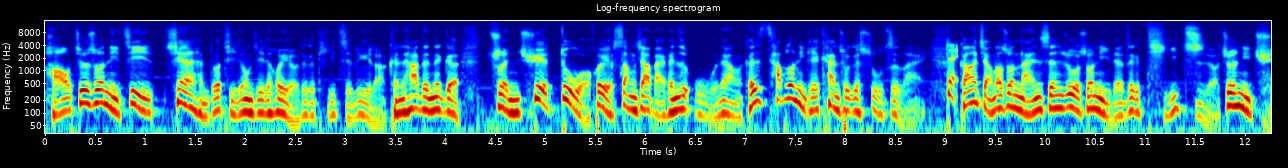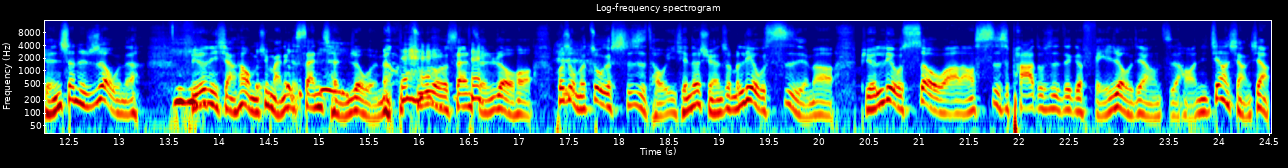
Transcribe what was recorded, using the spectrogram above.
好，就是说你自己现在很多体重机都会有这个体脂率了，可能它的那个准确度哦会有上下百分之五那样，可是差不多你可以看出一个数字来。对，刚刚讲到说男生如果说你的这个体脂啊，就是你全身的肉呢，比如你想看我们去买那个三层肉有没有？猪肉的三层肉哈，或者我们做个狮子头，以前都喜欢什么六四有没有？比如六瘦啊，然后四十趴都是这个肥肉这样子哈。你这样想象，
